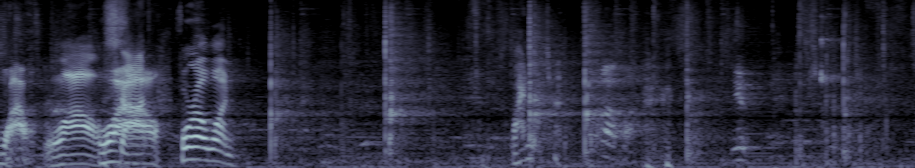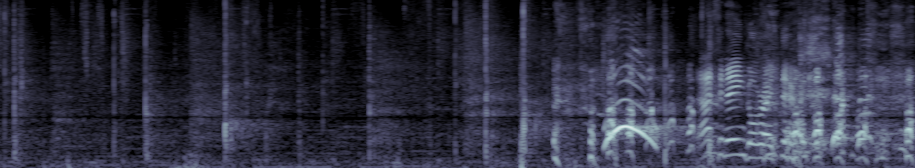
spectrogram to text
wow. Wow. Wow. Scott. 401. Why don't That's an angle right there.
